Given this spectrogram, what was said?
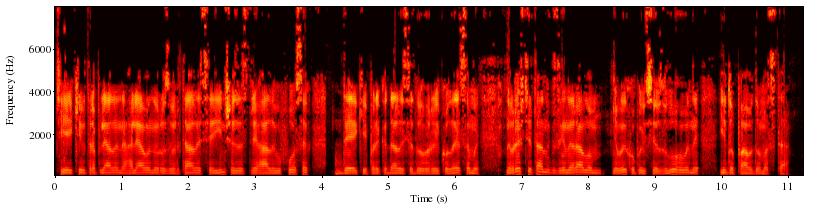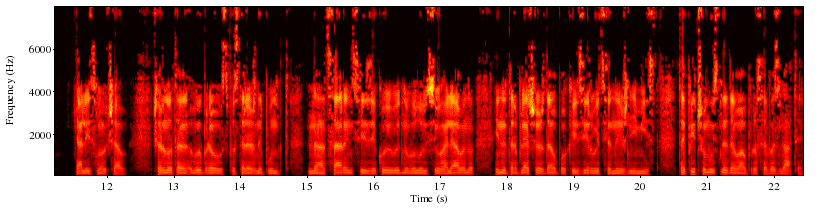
ті, які втрапляли на галявину, розверталися, інші застрягали у фосах, деякі перекидалися до гори колесами. Врешті танк з генералом вихопився з логовини і допав до моста. Аліс мовчав. Чорнота вибрав спостережний пункт на царинці, з якої видно було всю галявину, і нетерпляче ждав, поки зірветься нижній міст, та під чомусь не давав про себе знати.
